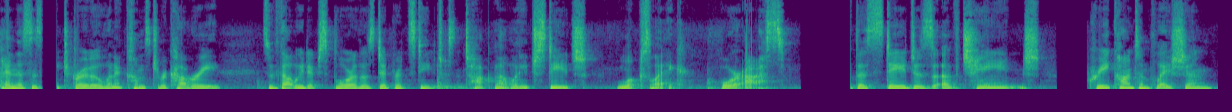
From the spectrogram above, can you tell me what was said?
And this is true when it comes to recovery. So we thought we'd explore those different stages and talk about what each stage looks like for us. The stages of change pre contemplation,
